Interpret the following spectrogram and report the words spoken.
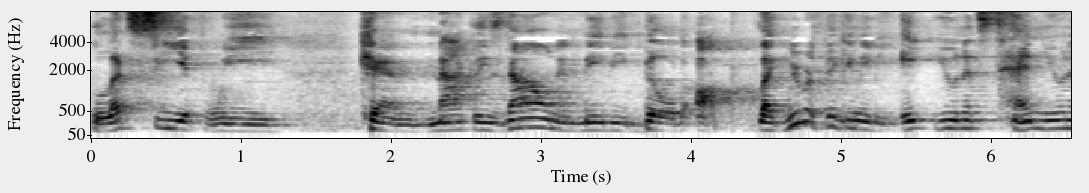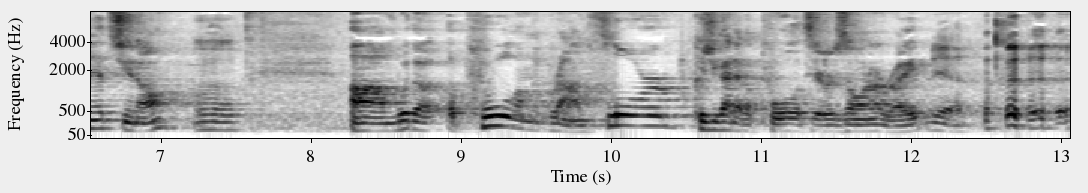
let's see if we can knock these down and maybe build up. Like we were thinking maybe eight units, 10 units, you know? Mm-hmm um, with a, a, pool on the ground floor because you got to have a pool. It's Arizona, right? Yeah.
